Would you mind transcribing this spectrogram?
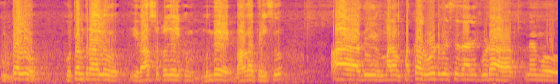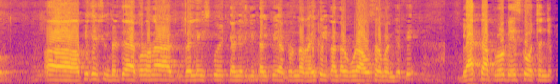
కుట్రలు కుతంత్రాలు ఈ రాష్ట్ర ప్రజలకు ముందే బాగా తెలుసు. అది మనం పక్కా రోడ్డు వేసేదానికి కూడా మేము అప్లికేషన్ పెడితే అక్కడ ఉన్న బిల్డింగ్స్ వీటికన్నిటికీ అన్నిటికీ కలిపి అక్కడ ఉన్న రైతులకి అందరూ కూడా అవసరం అని చెప్పి బ్లాక్ టాప్ రోడ్ వేసుకోవచ్చు అని చెప్పి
